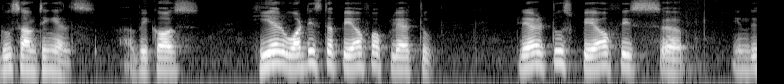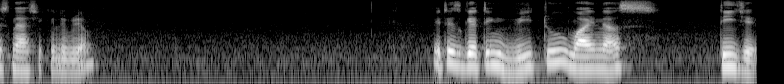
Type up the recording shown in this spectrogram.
do something else uh, because here what is the payoff of player 2? Player 2's payoff is uh, in this Nash equilibrium it is getting V 2 minus T j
